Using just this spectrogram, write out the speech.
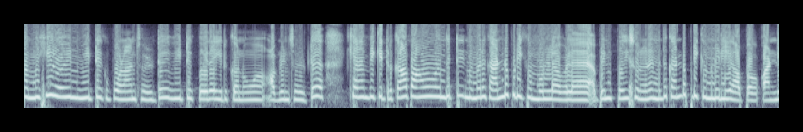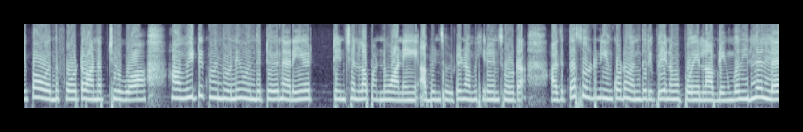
நம்ம ஹீரோயின் வீட்டுக்கு போகலான்னு சொல்லிட்டு வீட்டுக்கு போய் தான் இருக்கணும் அப்படின்னு சொல்லிட்டு கிளம்பிக்கிட்டு இருக்கா. அப்போ அவன் வந்துட்டு இந்த மாதிரி கண்டுபிடிக்க முடியல அவளை அப்படின்னு போய் சொல்லுறேன் இது கண்டுபிடிக்க முடியலையா? அப்போ கண்டிப்பாக வந்து ஃபோட்டோ அனுப்பிச்சிருவா. அவன் வீட்டுக்கு வந்தோடனே வந்துட்டு நிறைய டென்ஷன்லாம் பண்ணுவானே அப்படின்னு சொல்லிட்டு நம்ம ஹீரோயின் சொல்கிறான் அதுக்கு தான் சொல்கிறேன் நீ என் கூட வந்துருப்பே நம்ம போயிடலாம் அப்படிங்கும்போது இல்லை இல்லை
